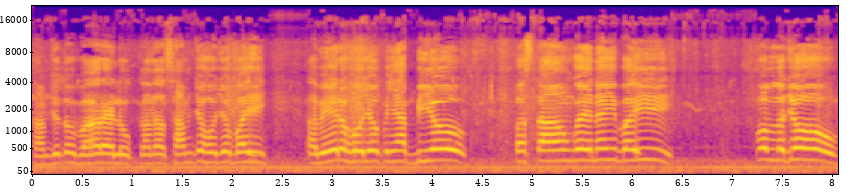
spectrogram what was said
ਸਮਝ ਤੋਂ ਬਾਹਰ ਹੈ ਲੋਕਾਂ ਦਾ ਸਮਝ ਹੋ ਜੋ ਬਾਈ। ਅਵੇਅਰ ਹੋ ਜੋ ਪੰਜਾਬੀਓ। ਪਛਤਾਉਂਗੇ ਨਹੀਂ ਬਾਈ। ਭੁੱਲ ਜੋ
